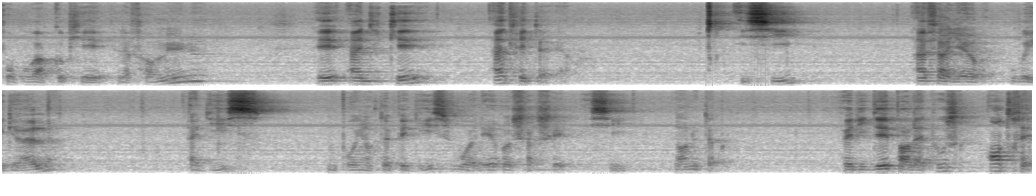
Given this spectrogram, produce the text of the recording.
pour pouvoir copier la formule et indiquer un critère. Ici, inférieur ou égal à 10. Nous pourrions taper 10 ou aller rechercher ici dans le tableau. Validé par la touche Entrée.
